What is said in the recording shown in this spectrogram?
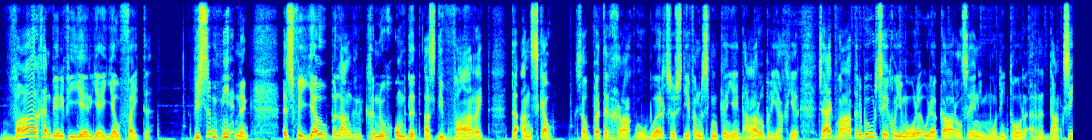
Waar gaan verifieer jy jou feite? Wie se mening is vir jou belangrik genoeg om dit as die waarheid te aanskou? Ek sou bitter graag wil hoor, so Stefan, miskien kan jy daarop reageer. Jack Waterboer sê goeiemôre Oudo Karel sê in die Monitor redaksie.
